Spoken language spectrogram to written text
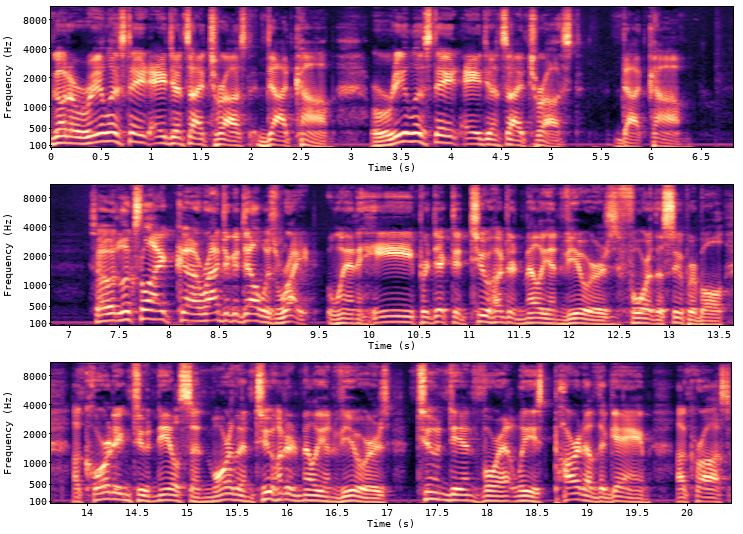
Go to realestateagentsitrust.com. Realestateagentsitrust.com. So it looks like uh, Roger Goodell was right when he predicted 200 million viewers for the Super Bowl. According to Nielsen, more than 200 million viewers tuned in for at least part of the game across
